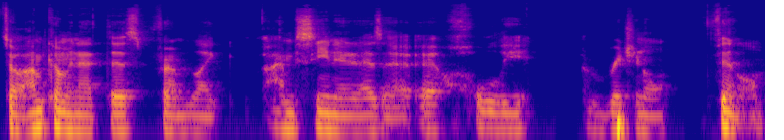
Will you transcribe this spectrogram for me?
so I'm coming at this from like I'm seeing it as a, a wholly original film.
